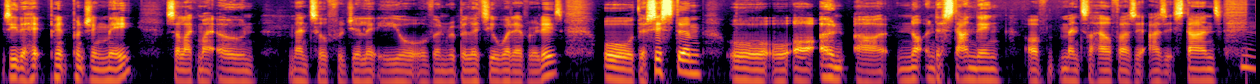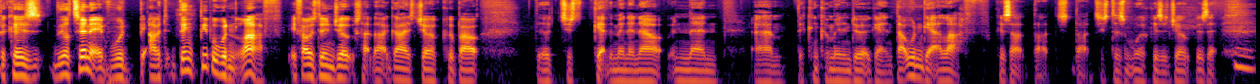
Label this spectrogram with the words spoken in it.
it's either hit punching me, so like my own mental fragility or, or vulnerability or whatever it is, or the system, or or, or un, uh, not understanding of mental health as it as it stands. Mm. Because the alternative would be, I would think people wouldn't laugh if I was doing jokes like that guy's joke about they'll just get them in and out and then um, they can come in and do it again. That wouldn't get a laugh because that that that just doesn't work as a joke, does it? Mm.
